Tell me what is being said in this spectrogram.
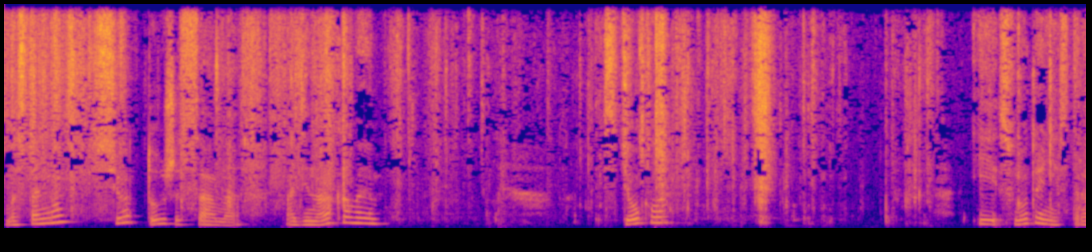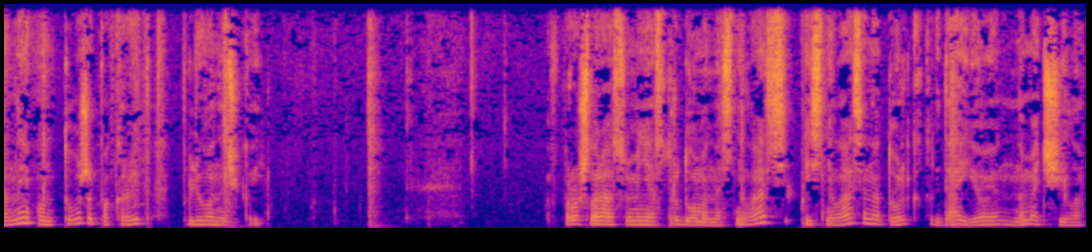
В остальном все то же самое. Одинаковые стекла. И с внутренней стороны он тоже покрыт пленочкой прошлый раз у меня с трудом она снялась, и снялась она только, когда ее намочила.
